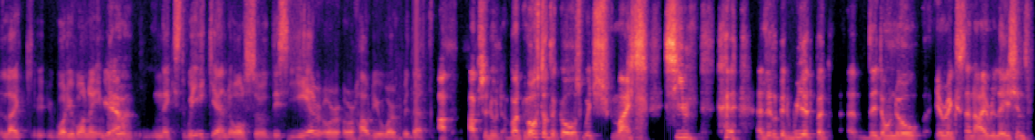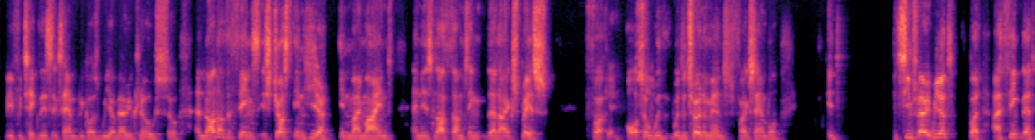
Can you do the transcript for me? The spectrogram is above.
Like, what you want to improve yeah. next week and also this year, or or how do you work with that? Uh, absolute. But most of the goals, which might seem a little bit weird, but uh, they don't know Eric's and I relations. If we take this example, because we are very close, so a lot of the things is just in here in my mind, and it's not something that I express. For okay. also with with the tournaments, for example, it it seems very weird, but I think that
